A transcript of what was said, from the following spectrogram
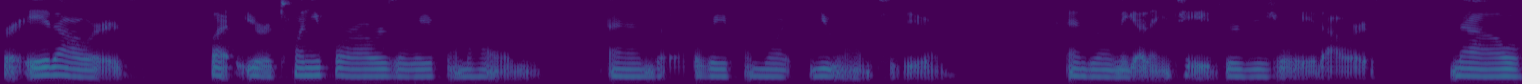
for eight hours, but you're 24 hours away from home and away from what you want to do. And you're only getting paid your usual eight hours. Now,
